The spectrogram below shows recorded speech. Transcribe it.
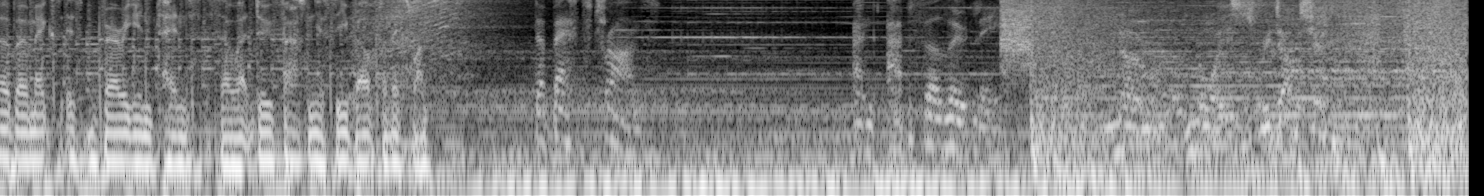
Turbo mix is very intense, so uh, do fasten your seatbelt for this one. The best trance. And absolutely no noise reduction.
